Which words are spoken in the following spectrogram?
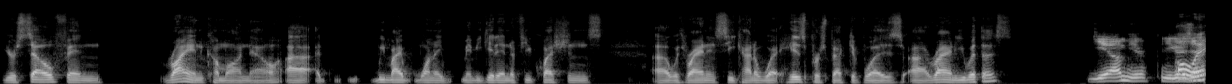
yourself and Ryan come on now, uh, we might want to maybe get in a few questions uh, with Ryan and see kind of what his perspective was. Uh, Ryan, are you with us? Yeah, I'm here. Can you guys? Oh, hear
